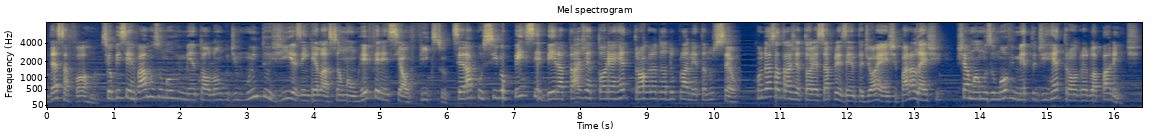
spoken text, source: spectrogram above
Dessa forma, se observarmos o movimento ao longo de muitos dias em relação a um referencial fixo, será possível perceber a trajetória retrógrada do planeta no céu. Quando essa trajetória se apresenta de oeste para leste, chamamos o movimento de retrógrado aparente.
